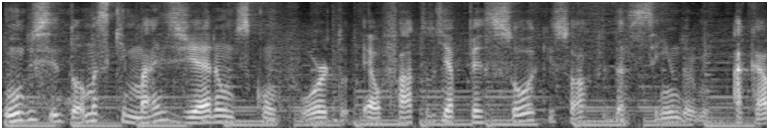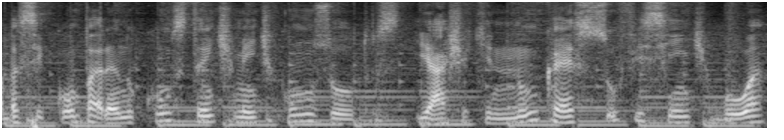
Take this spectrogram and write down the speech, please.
Um dos sintomas que mais geram desconforto é o fato de a pessoa que sofre da síndrome acaba se comparando constantemente com os outros e acha que nunca é suficiente boa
